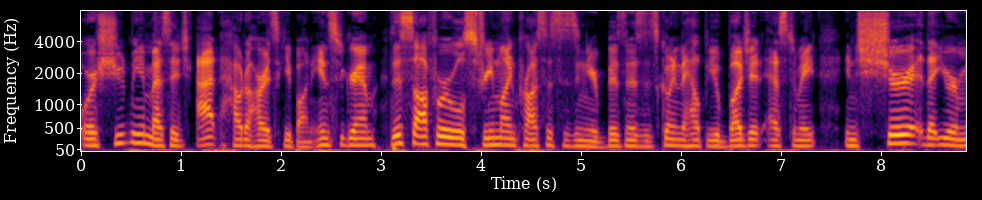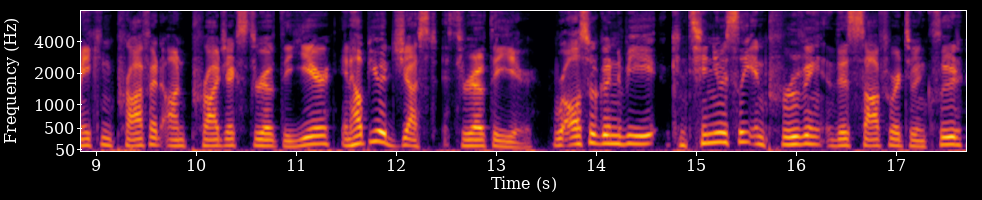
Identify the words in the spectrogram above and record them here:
or shoot me a message at How to Hardscape on Instagram. This software will streamline processes in your business. It's going to help you budget, estimate, ensure that you are making profit on projects throughout the year, and help you adjust throughout the year. We're also going to be continuously improving this software to include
